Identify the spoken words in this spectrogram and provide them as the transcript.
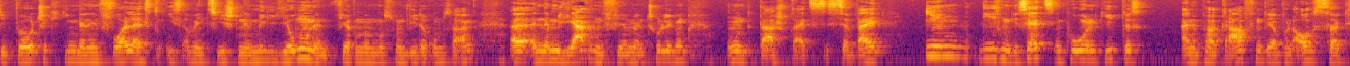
Die Project ging dann in Vorleistung, ist aber inzwischen eine Millionenfirma, muss man wiederum sagen. Äh, eine Milliardenfirma, Entschuldigung. Und da spreizt es sehr weit. In diesem Gesetz in Polen gibt es einen Paragraphen, der wohl aussagt,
